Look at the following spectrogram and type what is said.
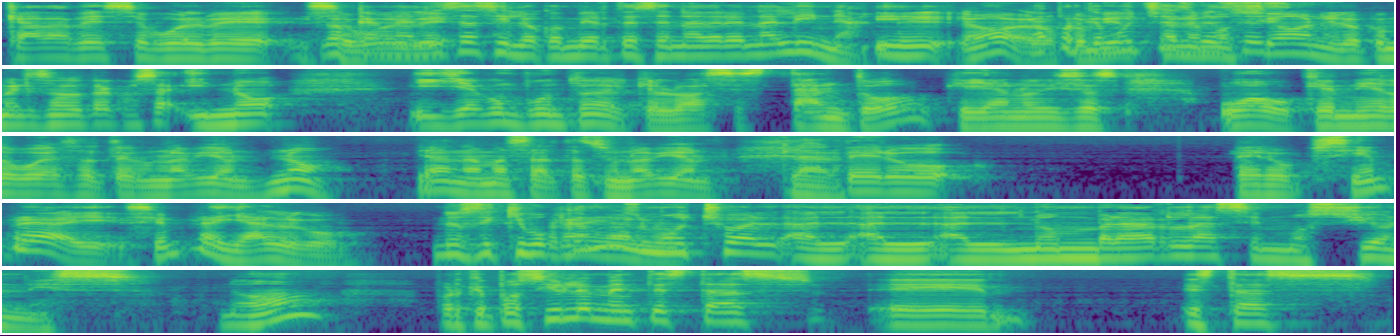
Cada vez se vuelve. Lo se canalizas vuelve, y lo conviertes en adrenalina. Y no, no lo conviertes en emoción veces... y lo conviertes en otra cosa. Y no, y llega un punto en el que lo haces tanto que ya no dices, wow, qué miedo voy a saltar un avión. No, ya nada más saltas un avión. Claro. Pero pero siempre hay, siempre hay algo. Nos equivocamos mucho al, al, al, al, nombrar las emociones, ¿no? Porque posiblemente estás, eh, estás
